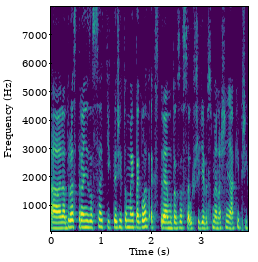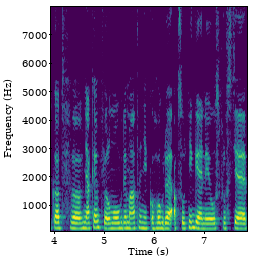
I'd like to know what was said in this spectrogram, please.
A na druhé straně zase ti, kteří to mají takhle v extrému, tak zase určitě bychom našli nějaký příklad v, v nějakém filmu, kde máte někoho, kdo je absolutní genius, prostě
